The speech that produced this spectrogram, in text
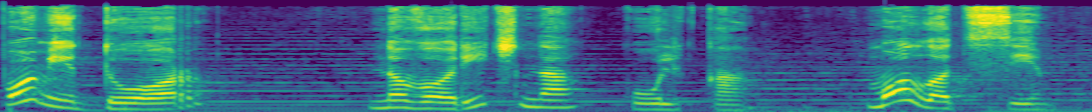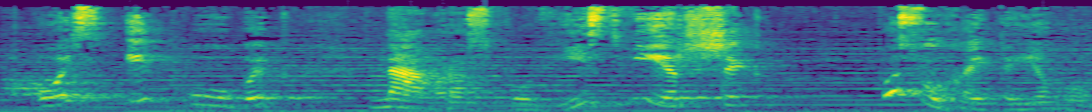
помідор, новорічна кулька. Молодці! Ось і кубик нам розповість віршик. Послухайте його.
